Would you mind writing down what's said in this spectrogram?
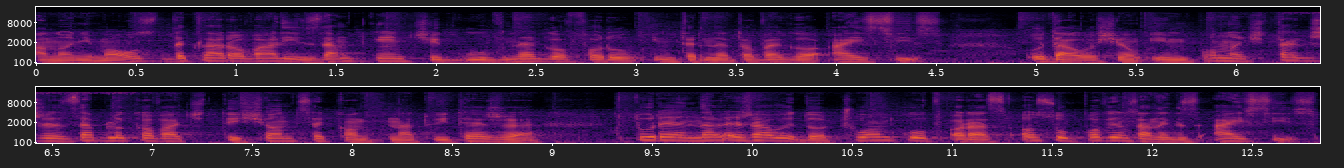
Anonymous deklarowali zamknięcie głównego forum internetowego ISIS Udało się im ponoć także zablokować tysiące kont na Twitterze, które należały do członków oraz osób powiązanych z ISIS.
